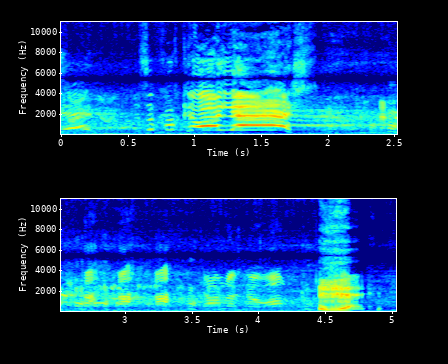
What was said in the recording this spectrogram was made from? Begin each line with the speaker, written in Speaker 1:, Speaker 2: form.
Speaker 1: fucking. A fucking. Oh, yes! Cameron's no one.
